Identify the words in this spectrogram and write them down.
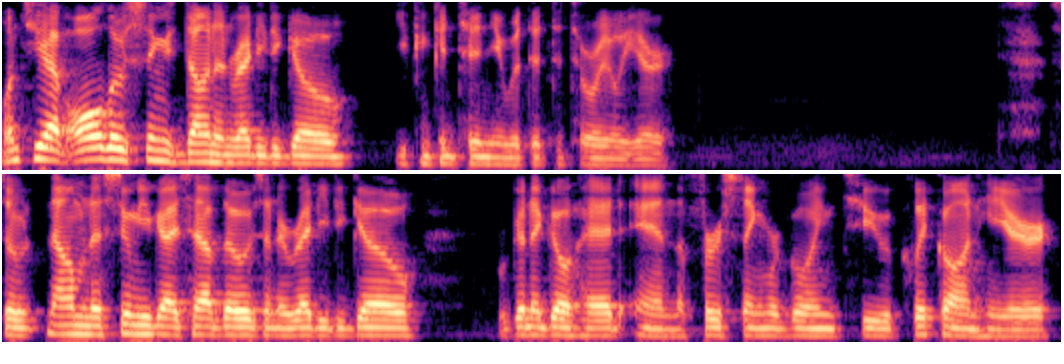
Once you have all those things done and ready to go, you can continue with the tutorial here. So now I'm going to assume you guys have those and are ready to go. We're going to go ahead and the first thing we're going to click on here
